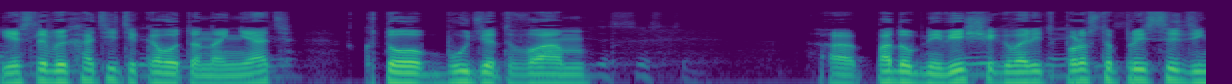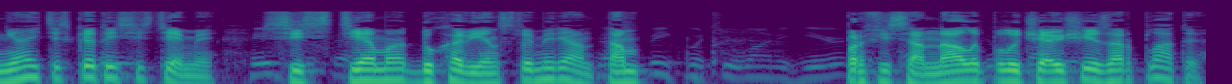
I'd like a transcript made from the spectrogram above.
Если вы хотите кого-то нанять, кто будет вам подобные вещи говорить, просто присоединяйтесь к этой системе. Система духовенства мирян. Там профессионалы, получающие зарплаты.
